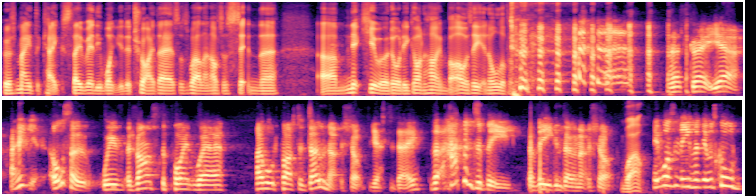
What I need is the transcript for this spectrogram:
who has made the cakes, they really want you to try theirs as well. And I was just sitting there. Um, Nick Hewer had already gone home, but I was eating all of them. That's great. Yeah, I think also we've advanced to the point where I walked past a donut shop yesterday that happened to be a vegan donut shop. wow. It wasn't even. It was called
